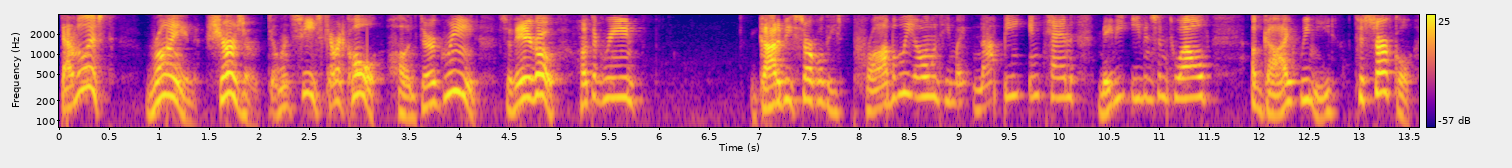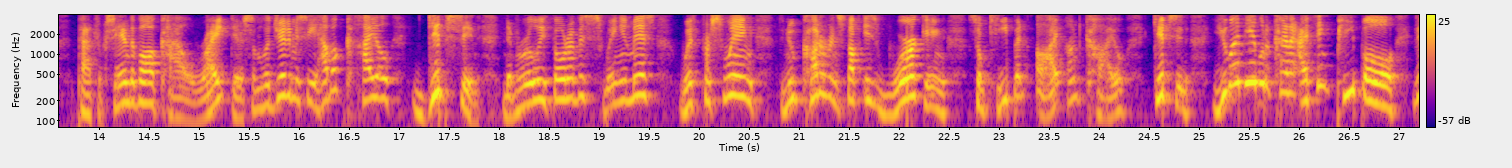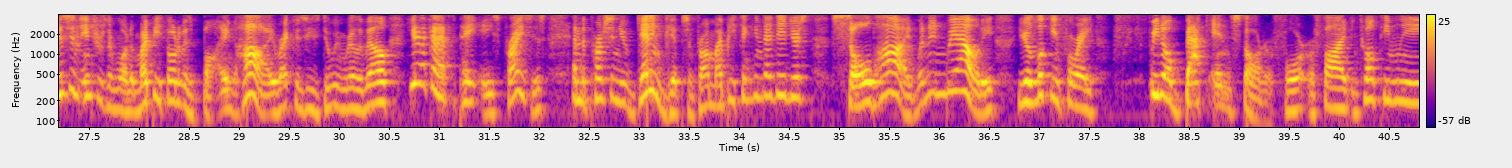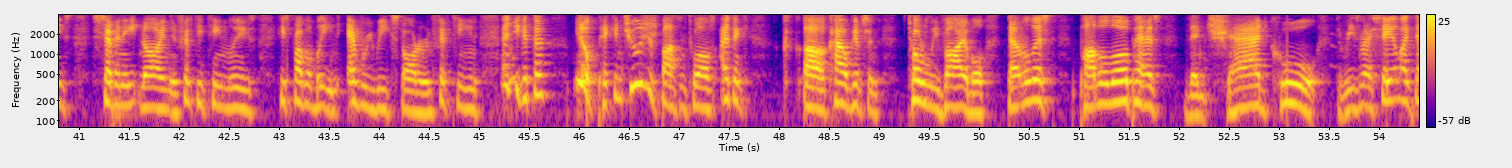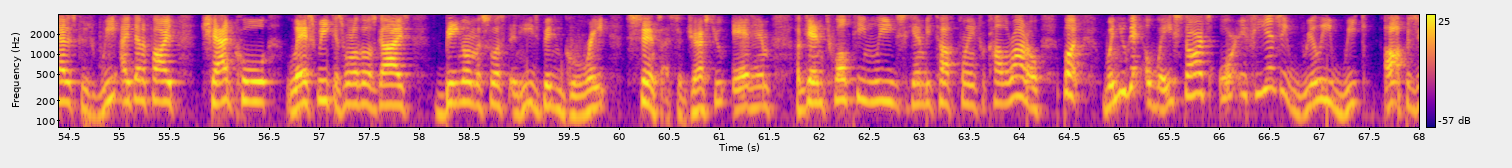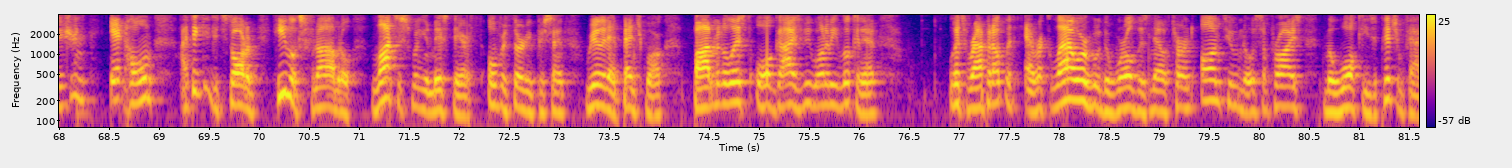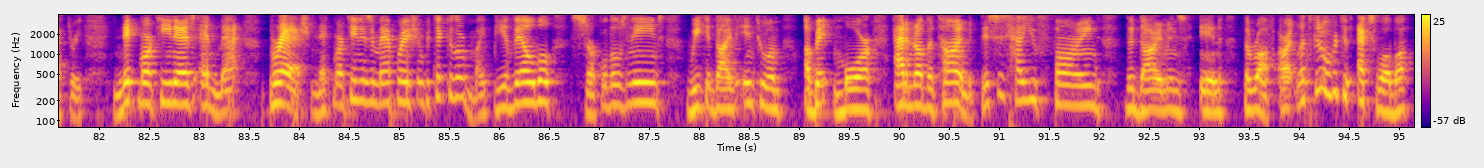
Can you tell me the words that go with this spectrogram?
Down the list. Ryan, Scherzer, Dylan Cease, Gerrit Cole, Hunter Greene. So there you go. Hunter Greene, got to be circled. He's probably owned. He might not be in 10, maybe even some 12. A guy we need to circle. Patrick Sandoval, Kyle Wright, there's some legitimacy. How about Kyle Gibson? Never really thought of his swing and miss, whiff per swing. The new cutter and stuff is working, so keep an eye on Kyle Gibson. You might be able to kind of, I think people, this is an interesting one. It might be thought of as buying high, right? Because he's doing really well. You're not going to have to pay ace prices, and the person you're getting Gibson from might be thinking that they just sold high, when in reality, you're looking for a you know, back end starter, four or five in 12 team leagues, seven, eight, nine in 50 team leagues. He's probably an every week starter in 15. And you get to, you know, pick and choose your spots in 12s. I think uh, Kyle Gibson, totally viable. Down the list, Pablo Lopez, then Chad Kuhl. The reason I say it like that is because we identified Chad Kuhl last week as one of those guys being on this list, and he's been great since. I suggest you add him. Again, 12 team leagues can be tough playing for Colorado, but when you get away starts, or if he has a really weak opposition at home, I think you could start him. He looks phenomenal. Lots of swing and miss there, over 30%. Really that benchmark. Bottom of the list, all guys we want to be looking at. Let's wrap it up with Eric Lauer, who the world is now turned on to. No surprise, Milwaukee's a pitching factory. Nick Martinez and Matt Brash. Nick Martinez and Matt Brash in particular might be available. Circle those names. We can dive into them a bit more at another time. But this is how you find the diamonds in the rough. All right, let's get over to XWOBA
